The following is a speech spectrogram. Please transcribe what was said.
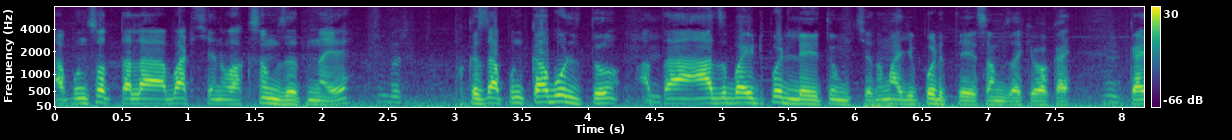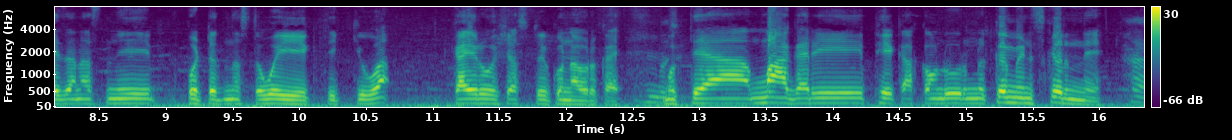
आपण स्वतःला बाटशन वाक समजत नाही. बरं. फक्त आपण का बोलतो? आता आज बाईट पडले तुमच्या तर माझी पडते समजा किंवा काय. हम्म. काही जणांनी पटत नसतं वैयक्तिक किंवा काय रोष असतोय कोणावर काय. मग त्या माघारी फेक अकाउंटवरून कमेंट्स करणे हा.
